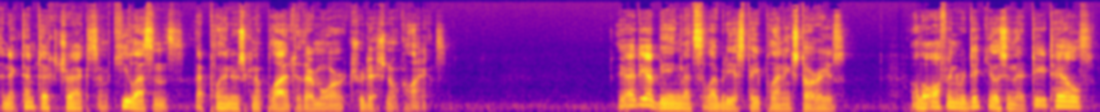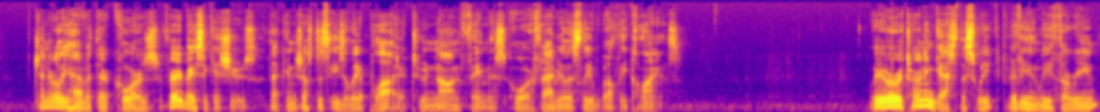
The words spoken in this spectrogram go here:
and attempt to extract some key lessons that planners can apply to their more traditional clients. The idea being that celebrity estate planning stories, although often ridiculous in their details, generally have at their cores very basic issues that can just as easily apply to non famous or fabulously wealthy clients. We have a returning guest this week, Vivian Lee Thoreen.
